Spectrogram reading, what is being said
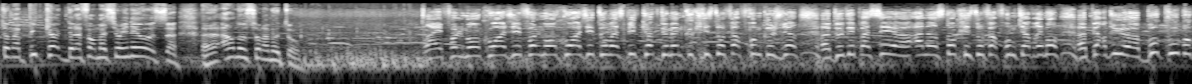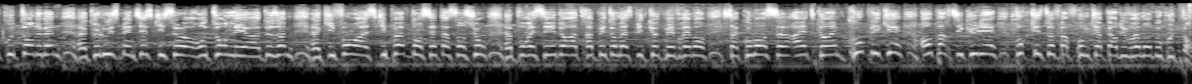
Thomas Pitcock de la formation Ineos. Arnaud sur la moto. Ouais, follement encouragé, follement encouragé Thomas Pitcock, de même que Christopher Froome que je viens euh, de dépasser euh, à l'instant. Christopher Froome qui a vraiment euh, perdu beaucoup, beaucoup de temps, de même que Luis Mentiès qui se retourne, les deux hommes qui font ce qu'ils peuvent dans cette ascension pour essayer de rattraper Thomas Pitcock. Mais vraiment, ça commence à être quand même compliqué, en particulier pour Christopher Froome qui a perdu vraiment beaucoup de temps.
